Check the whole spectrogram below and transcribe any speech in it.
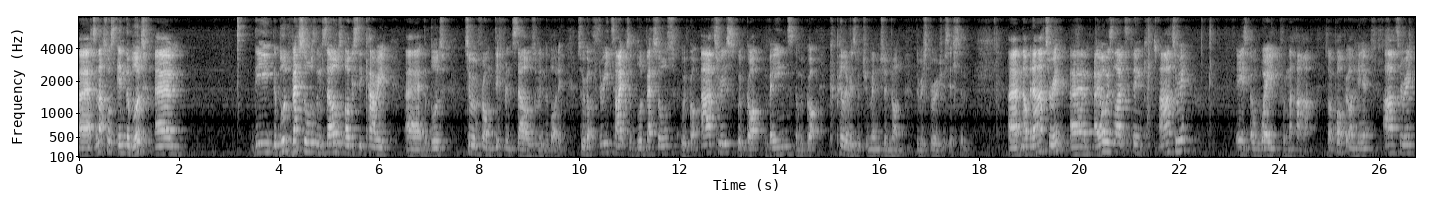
Uh, so that's what's in the blood. Um, the, the blood vessels themselves obviously carry uh, the blood to and from different cells within the body. So we've got three types of blood vessels. We've got arteries, we've got veins, and we've got capillaries, which are mentioned on the respiratory system. Uh, now, an artery, um, I always like to think artery is away from the heart. So I'll pop it on here, artery,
